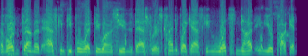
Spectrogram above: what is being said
I've often found that asking people what they want to see in the dashboard is kind of like asking what's not in your pocket.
